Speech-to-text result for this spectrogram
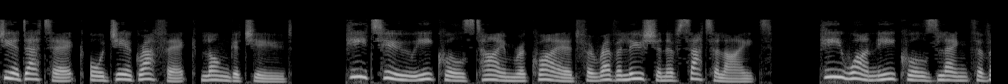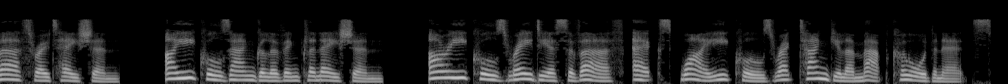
geodetic or geographic longitude. P2 equals time required for revolution of satellite. P1 equals length of earth rotation. I equals angle of inclination r equals radius of earth x y equals rectangular map coordinates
